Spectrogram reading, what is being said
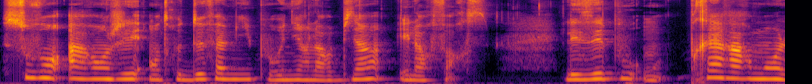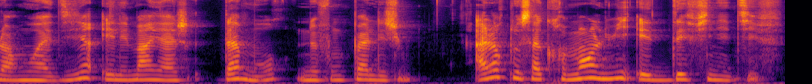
souvent arrangé entre deux familles pour unir leurs biens et leurs forces. Les époux ont très rarement leur mot à dire et les mariages d'amour ne font pas légion. Alors que le sacrement, lui, est définitif.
